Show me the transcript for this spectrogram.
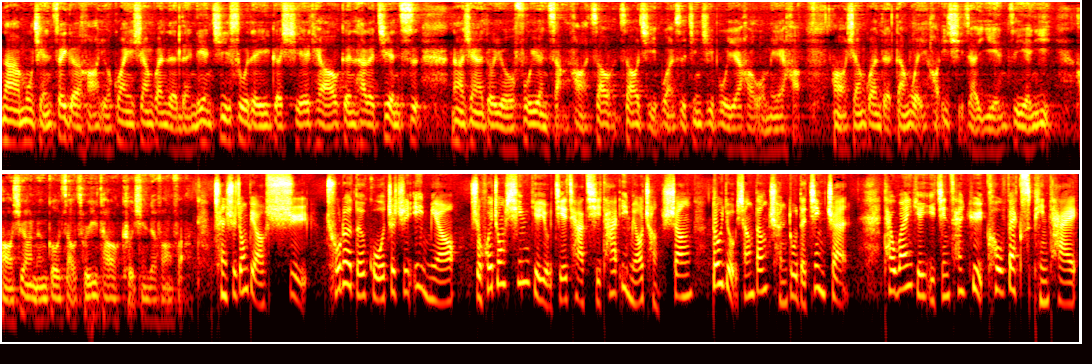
那目前这个哈有关于相关的冷链技术的一个协调跟它的建制，那现在都由副院长哈召召集，不管是经济部也好，我们也好，好相关的单位哈一起在研研议，好希望能够找出一套可行的方法。陈时中表示。除了德国这支疫苗，指挥中心也有接洽其他疫苗厂商，都有相当程度的进展。台湾也已经参与 COVAX 平台，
